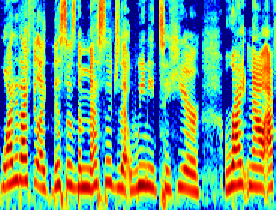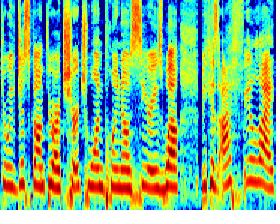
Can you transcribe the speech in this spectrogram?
Why did I feel like this is the message that we need to hear right now after we've just gone through our Church 1.0 series? Well, because I feel like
